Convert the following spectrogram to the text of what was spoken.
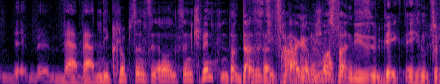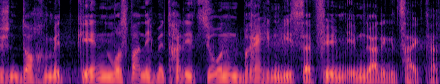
werden die Clubs uns, uns entschwinden. Und das, das ist die Frage, muss man diesen Weg nicht inzwischen doch mitgehen? Muss man nicht mit Traditionen brechen, wie es der Film eben gerade gezeigt hat?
